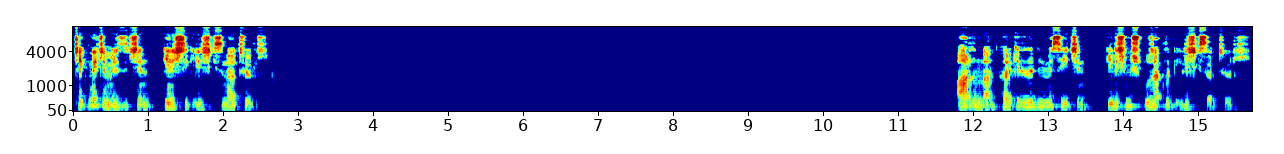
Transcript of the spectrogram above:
Çekmecemiz için genişlik ilişkisini atıyoruz. Ardından hareket edebilmesi için gelişmiş uzaklık ilişkisi atıyoruz.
